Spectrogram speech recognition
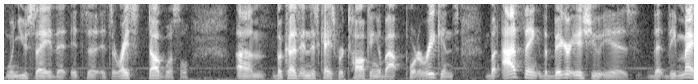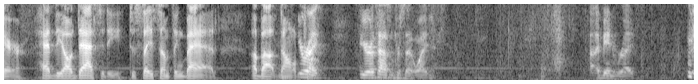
when you say that it's a it's a race dog whistle, um, because in this case we're talking about Puerto Ricans. But I think the bigger issue is that the mayor had the audacity to say something bad about Donald You're Trump. right. You're a thousand percent white. I mean, right.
